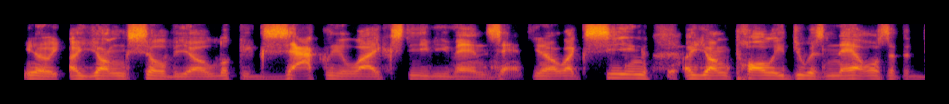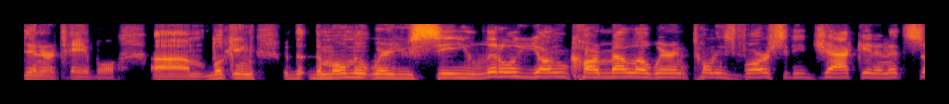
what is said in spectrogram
you know, a young Silvio look exactly like Stevie Van Zandt, you know, like seeing a young Paulie do his nails at the dinner table. Um, looking the, the moment where you see little young Carmela wearing Tony's varsity jacket and it's so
